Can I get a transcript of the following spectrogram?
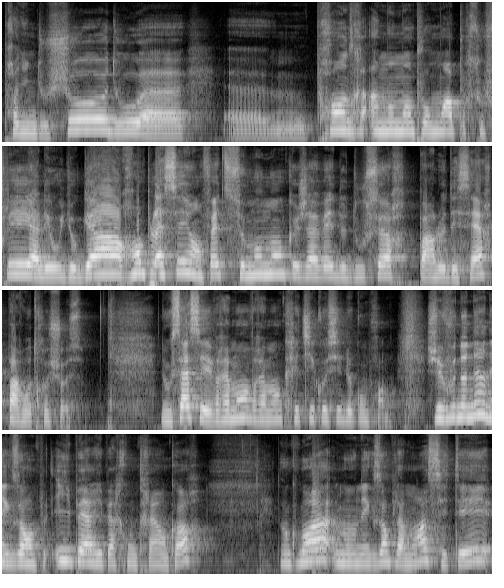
prendre une douche chaude ou prendre un moment pour moi pour souffler, aller au yoga, remplacer en fait ce moment que j'avais de douceur par le dessert par autre chose. Donc ça c'est vraiment vraiment critique aussi de le comprendre. Je vais vous donner un exemple hyper hyper concret encore. Donc moi, mon exemple à moi, c'était,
